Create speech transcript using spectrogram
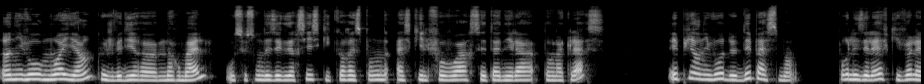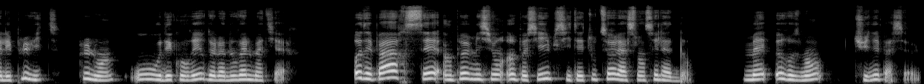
Un niveau moyen, que je vais dire euh, normal, où ce sont des exercices qui correspondent à ce qu'il faut voir cette année-là dans la classe. Et puis un niveau de dépassement, pour les élèves qui veulent aller plus vite, plus loin, ou découvrir de la nouvelle matière. Au départ, c'est un peu mission impossible si t'es toute seule à se lancer là-dedans. Mais heureusement, tu n'es pas seule.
